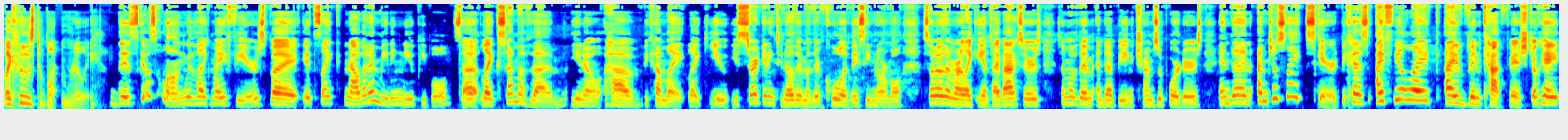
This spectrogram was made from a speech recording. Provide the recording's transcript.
like who's to blame really? This goes along with like my fears, but it's like now that I'm meeting new people, so like some of them, you know, have become like like you you start getting to know them and they're cool and they seem normal. Some of them are like anti-vaxxers, some of them end up being Trump supporters, and then I'm just like scared because I feel like I've been catfished. Okay,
